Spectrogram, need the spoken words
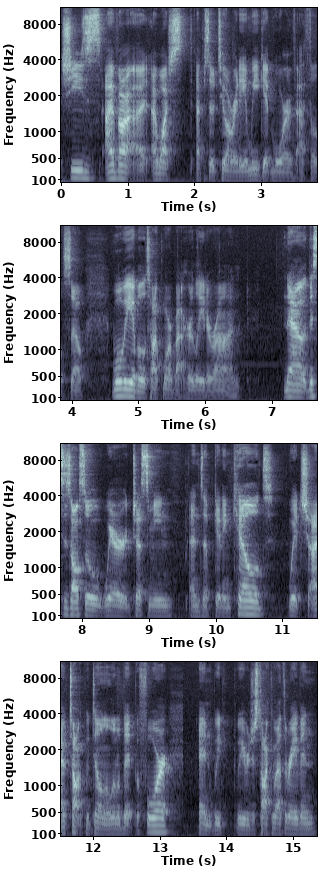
she's I've uh, I watched episode two already, and we get more of Ethel, so we'll be able to talk more about her later on. Now, this is also where Jessamine ends up getting killed, which I've talked with Dylan a little bit before, and we we were just talking about the Raven.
